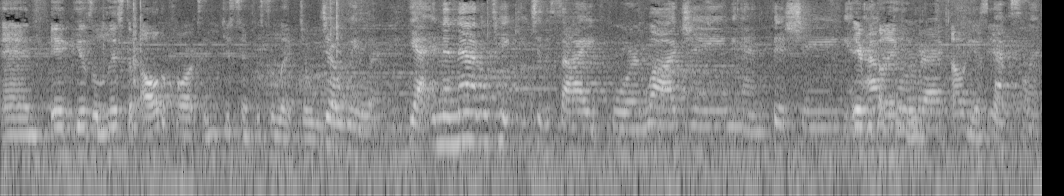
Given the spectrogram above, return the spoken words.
and it gives a list of all the parks and you just simply select Joe. Joe Wheeler. Yeah, and then that'll take you to the site for lodging and fishing and Everything. outdoor rec. Oh, yes, yes. Excellent.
